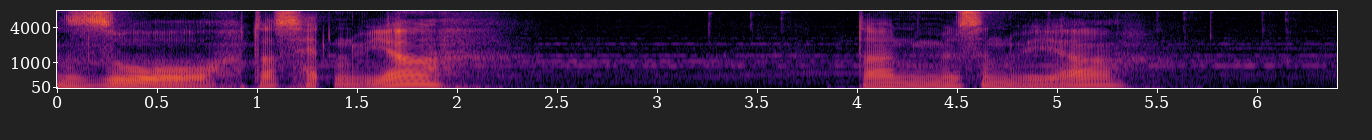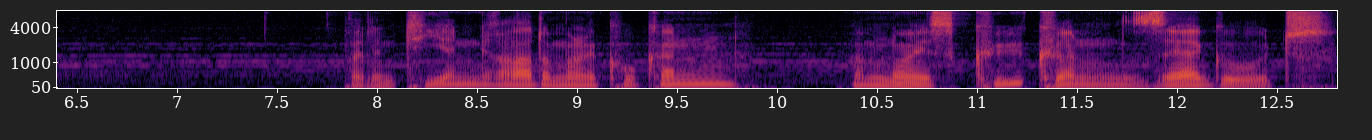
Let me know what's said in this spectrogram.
So, das hätten wir. Dann müssen wir bei den Tieren gerade mal gucken. Wir haben neues Küken. Sehr gut.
